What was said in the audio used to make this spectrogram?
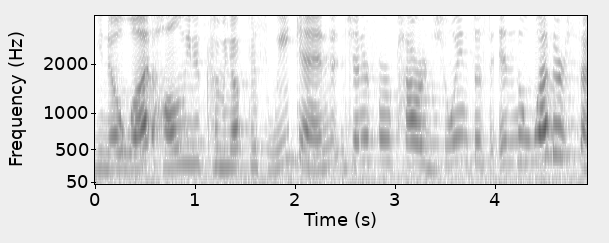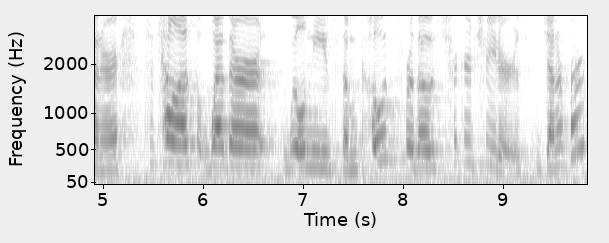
You know what? Halloween is coming up this weekend. Jennifer Power joins us in the Weather Center to tell us whether we'll need some coats for those trick or treaters. Jennifer?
